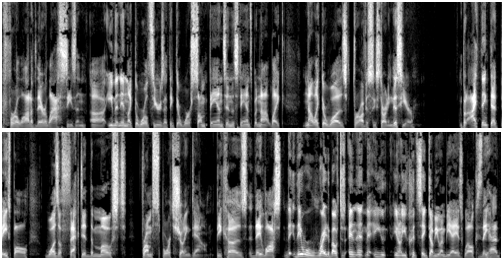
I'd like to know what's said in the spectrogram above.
for a lot of their last season. Uh even in like the world series i think there were some fans in the stands but not like not like there was for obviously starting this year. But I think that baseball was affected the most from sports shutting down because they lost they, they were right about to and, and, you you know you could say WNBA as well because they had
